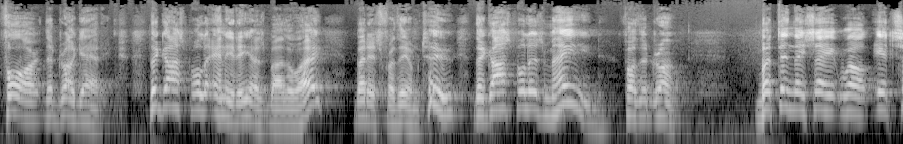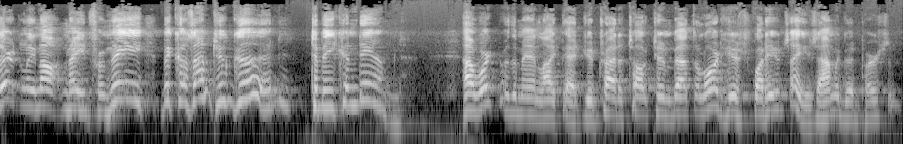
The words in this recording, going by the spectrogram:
for the drug addict. The gospel, and it is, by the way, but it's for them too. The gospel is made for the drunk. But then they say, well, it's certainly not made for me because I'm too good to be condemned. I worked with a man like that. You'd try to talk to him about the Lord. Here's what he would say. He's, I'm a good person.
